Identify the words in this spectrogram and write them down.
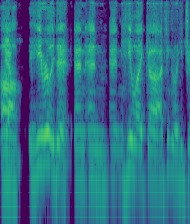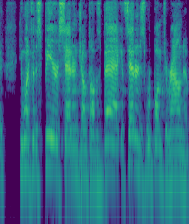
Uh, he really did, and and and he like uh, I think like he he went for the spear. Saturn jumped off his back, and Saturn just were bumped around him.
